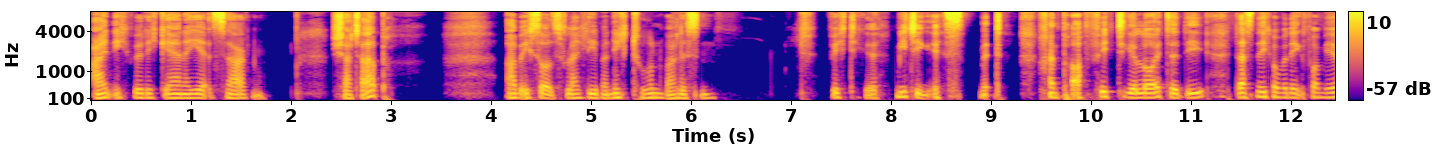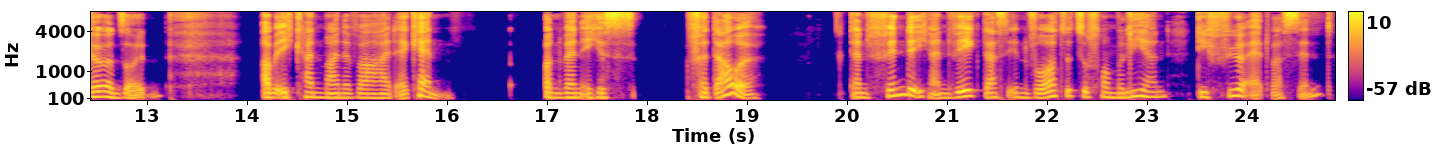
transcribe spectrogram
eigentlich würde ich gerne jetzt sagen, shut up, aber ich soll es vielleicht lieber nicht tun, weil es ein wichtiges Meeting ist mit ein paar wichtige Leute, die das nicht unbedingt von mir hören sollten aber ich kann meine Wahrheit erkennen. Und wenn ich es verdaue, dann finde ich einen Weg, das in Worte zu formulieren, die für etwas sind.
